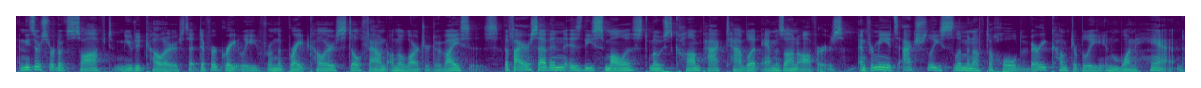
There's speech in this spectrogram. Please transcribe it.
and these are sort of soft, muted colors that differ greatly from the bright colors still found on the larger devices. The Fire 7 is the smallest, most compact tablet Amazon offers, and for me it's actually slim enough to hold very comfortably in one hand.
